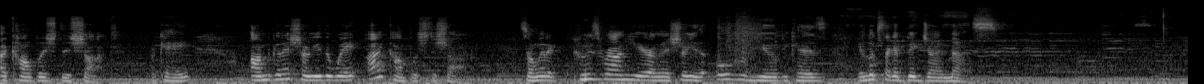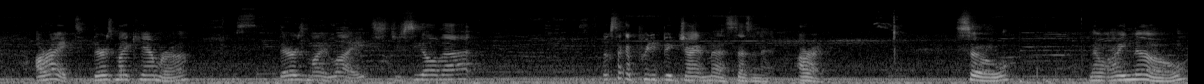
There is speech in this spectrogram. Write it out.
accomplish this shot. Okay, I'm going to show you the way I accomplished the shot. So I'm going to cruise around here. I'm going to show you the overview because it looks like a big giant mess. All right, there's my camera. There's my light. Do you see all that? Looks like a pretty big giant mess, doesn't it? All right. So now I know,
